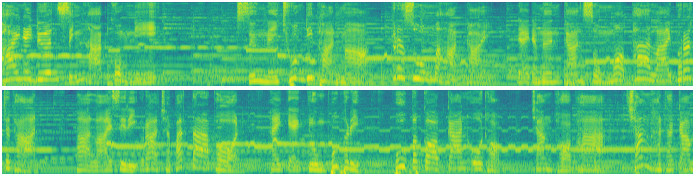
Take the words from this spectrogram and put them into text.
ภายในเดือนสิงหาคมนี้ ซึ่งในช่วงที่ผ่านมากระทรวงมหาดไทย ได้ดำเนินการส่งมอบผ้าลายพระราชทาน ผ้าลายสิริราชพัตตาพร ให้แก่กลุ่มผู้ผลิต ผู้ประกอบการโอท็อปช่างทอผ้า ช่างหัตถกรรม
